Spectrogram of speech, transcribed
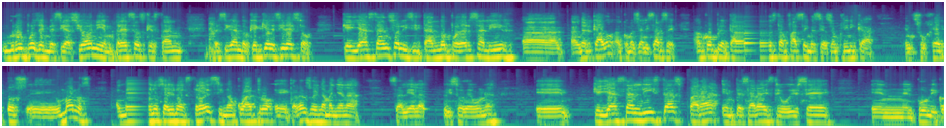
grupos de investigación y empresas que están investigando. ¿Qué quiere decir esto? Que ya están solicitando poder salir al mercado, a comercializarse. Han completado esta fase de investigación clínica en sujetos eh, humanos. Al menos hay unas tres, si no cuatro eh, carreras. Hoy en la mañana salía el aviso de una, eh, que ya están listas para empezar a distribuirse en el público.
